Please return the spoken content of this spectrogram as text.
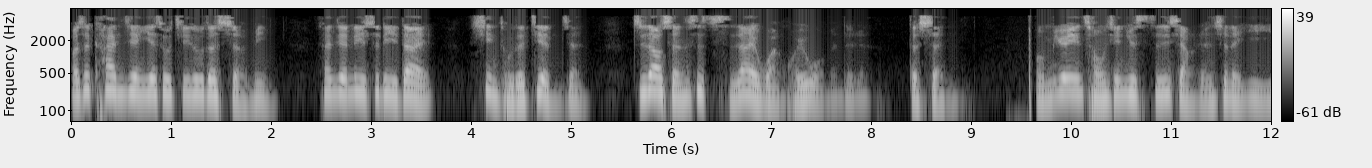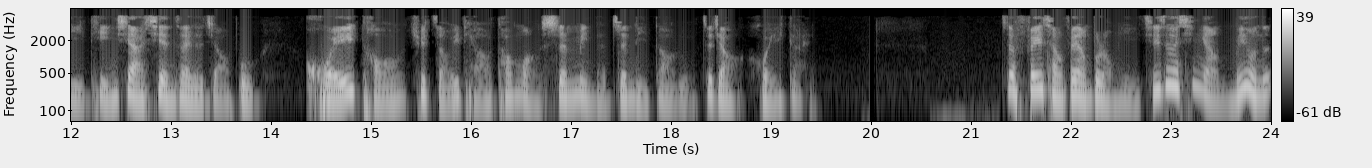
而是看见耶稣基督的舍命，看见历世历代信徒的见证，知道神是慈爱挽回我们的人的神。我们愿意重新去思想人生的意义，停下现在的脚步，回头去走一条通往生命的真理道路，这叫悔改。这非常非常不容易。其实这个信仰没有那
